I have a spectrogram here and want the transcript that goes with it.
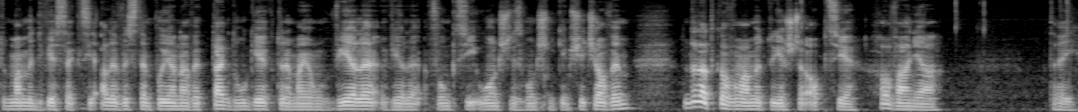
Tu mamy dwie sekcje, ale występują nawet tak długie, które mają wiele, wiele funkcji łącznie z włącznikiem sieciowym. Dodatkowo mamy tu jeszcze opcję chowania tej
